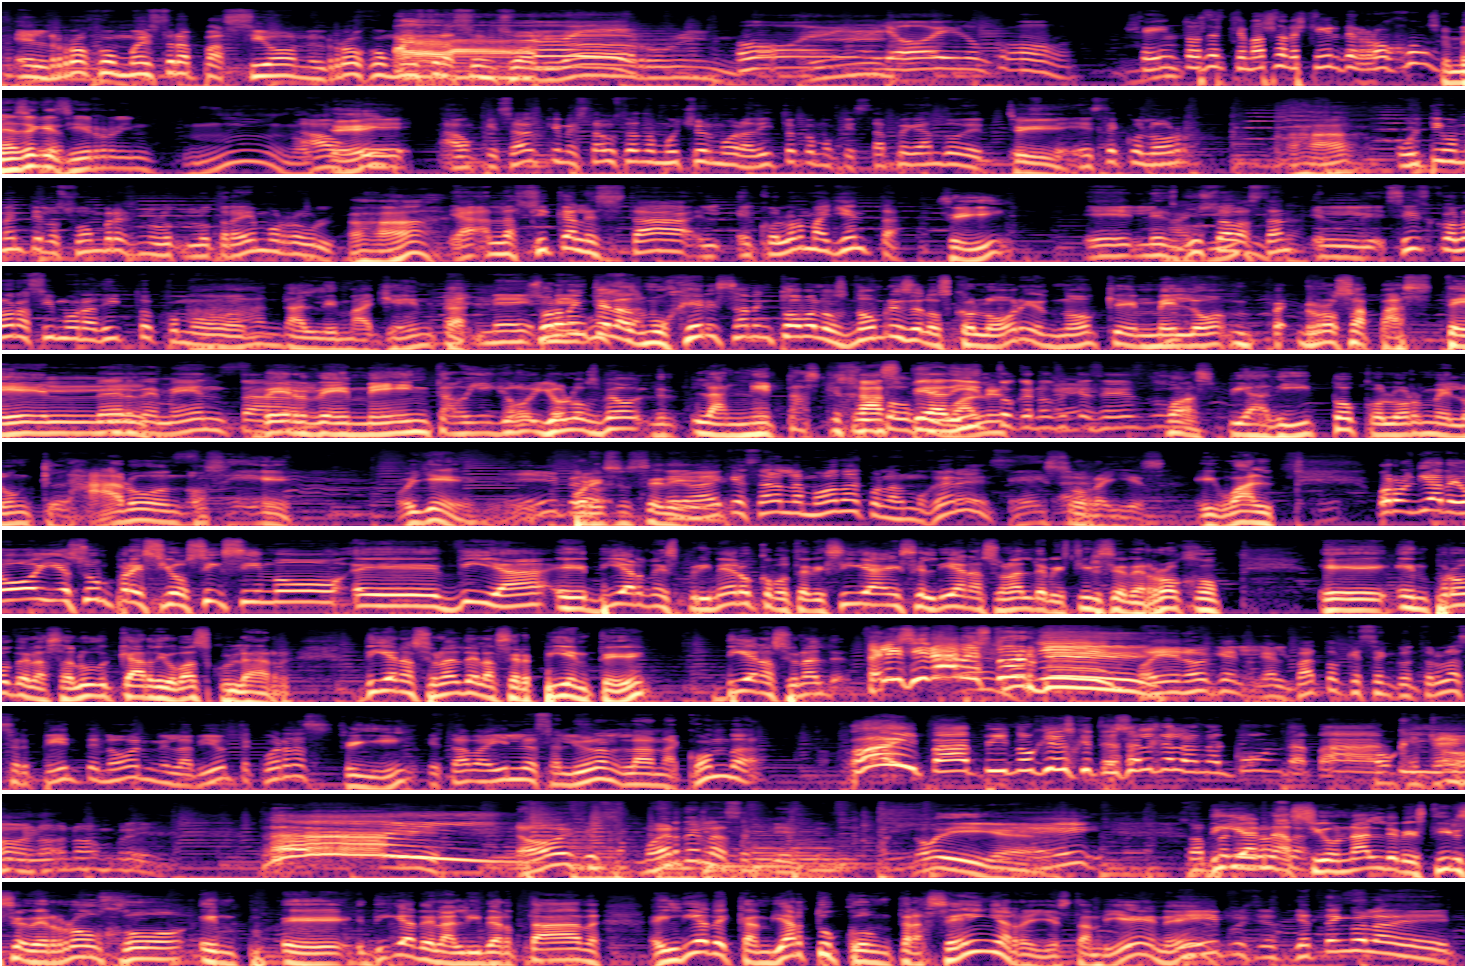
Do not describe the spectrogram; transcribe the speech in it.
El rojo muestra pasión, el rojo muestra sensualidad, Rory. Ay, ay, loco. Sí, entonces te vas a vestir de rojo. Se me hace que sí, Rin. Mm, ok. Aunque, aunque sabes que me está gustando mucho el moradito, como que está pegando de Sí. este, este color. Ajá, Últimamente los hombres lo, lo traemos, Raúl. ajá. A las chicas les está el, el color magenta. Sí. Eh, les gusta Magenta. bastante. El, sí, es color así moradito como... Ándale, magenta. Me- me- Solamente me las mujeres saben todos los nombres de los colores, ¿no? Que melón, rosa pastel. Verde menta. Verde menta. Oye, yo, yo los veo, la neta es que son todos Jaspeadito, iguales. que no sé qué es eso. Jaspeadito, color melón claro, no sé. Oye, Sí, por pero- eso se Pero de- hay que estar a la moda con las mujeres. Eso, Reyes. Igual. Bueno, el día de hoy es un preciosísimo eh, día, eh, viernes primero, como te decía, es el Día Nacional de Vestirse de Rojo eh, en pro de la salud cardiovascular, Día Nacional de la Serpiente, Día Nacional de... ¡Felicidades, Turki! Oye, no, que el, el vato que se encontró la serpiente, ¿no? En el avión, ¿te acuerdas? Sí. Que estaba ahí y le salió la, la anaconda. Ay, papi, no quieres que te salga la anaconda, papi. No, no, no, hombre. Ay. No, es que se muerden las serpientes. No me digas. Ey, son Día peligrosas. Nacional de Vestirse de Rojo, en- eh, Día de la Libertad, el día de cambiar tu contraseña, Reyes, también, ¿eh? Sí, pues ya- tengo la de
